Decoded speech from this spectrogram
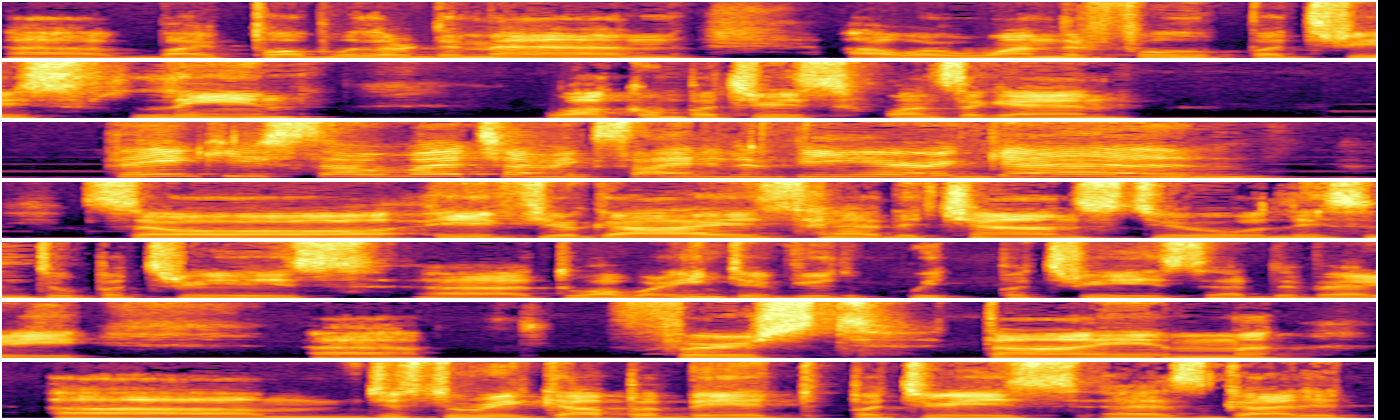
uh, by popular demand, our wonderful Patrice Lynn. Welcome, Patrice, once again. Thank you so much. I'm excited to be here again. So, if you guys had the chance to listen to Patrice, uh, to our interview with Patrice at the very uh, first time um, just to recap a bit, Patrice has guided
